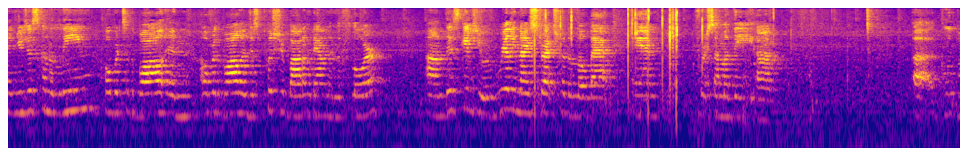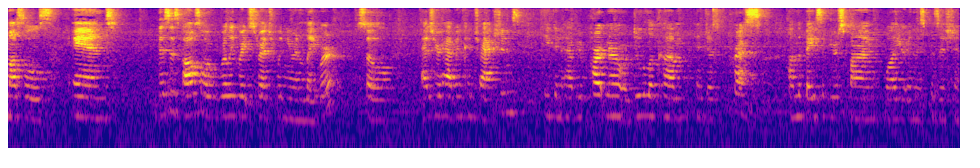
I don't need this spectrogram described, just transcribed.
and you're just going to lean over to the ball and over the ball and just push your bottom down in the floor. Um, this gives you a really nice stretch for the low back and for some of the um, uh, glute muscles. And this is also a really great stretch when you're in labor. So as you're having contractions, you can have your partner or doula come and just press on the base of your spine while you're in this position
